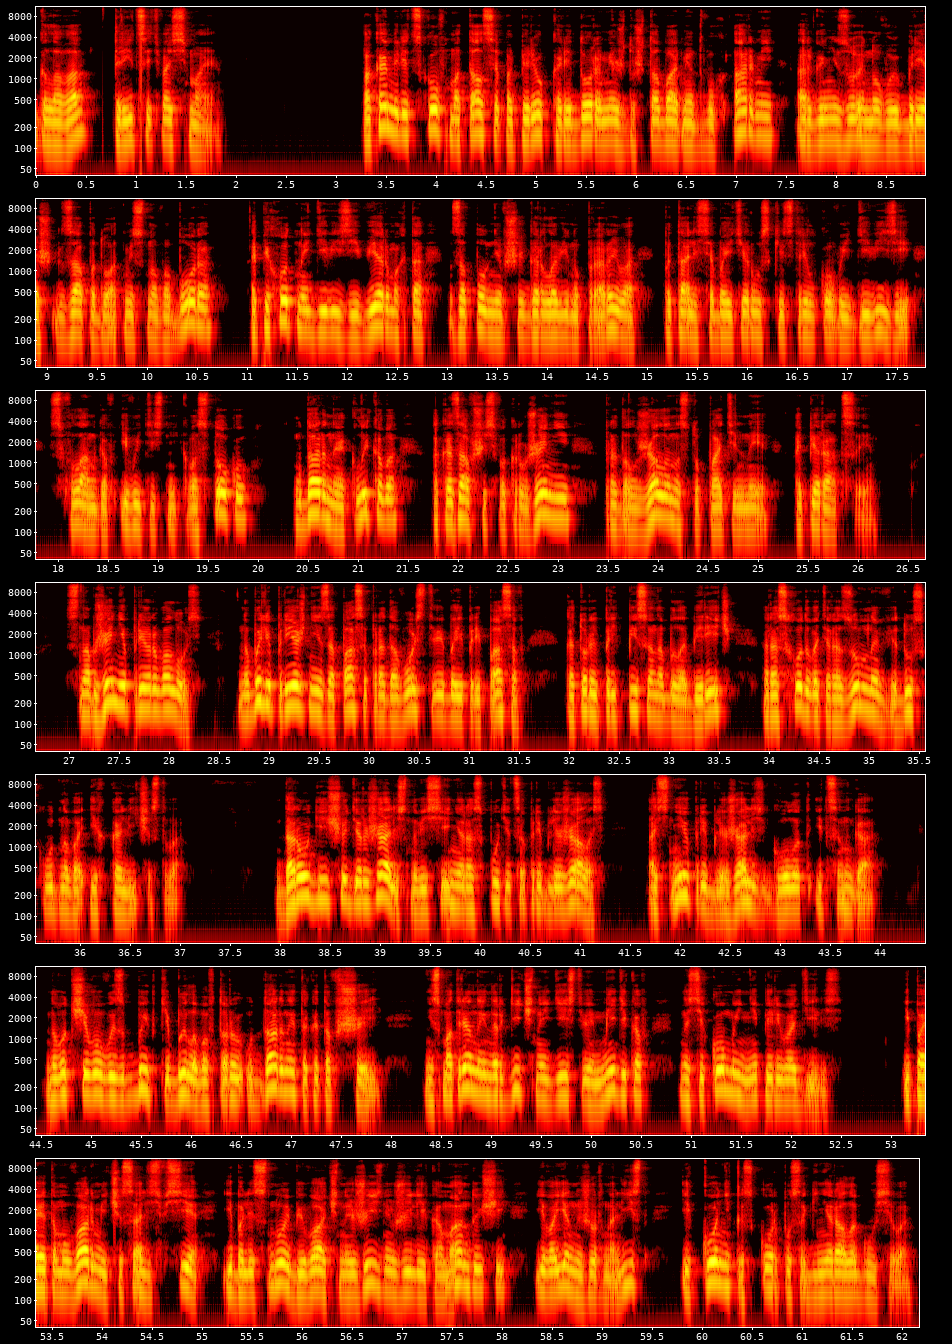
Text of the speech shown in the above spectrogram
Глава 38. Пока Мерецков мотался поперек коридора между штабами двух армий, организуя новую брешь к западу от мясного бора, а пехотные дивизии вермахта, заполнившие горловину прорыва, пытались обойти русские стрелковые дивизии с флангов и вытеснить к востоку, ударная Клыкова, оказавшись в окружении, продолжала наступательные операции. Снабжение прервалось, но были прежние запасы продовольствия и боеприпасов, которые предписано было беречь, расходовать разумно ввиду скудного их количества. Дороги еще держались, но весенняя распутица приближалась, а с ней приближались голод и цинга. Но вот чего в избытке было во второй ударной, так это в шее. Несмотря на энергичные действия медиков, насекомые не переводились. И поэтому в армии чесались все, ибо лесной бивачной жизнью жили и командующий, и военный журналист, и конник из корпуса генерала Гусева.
